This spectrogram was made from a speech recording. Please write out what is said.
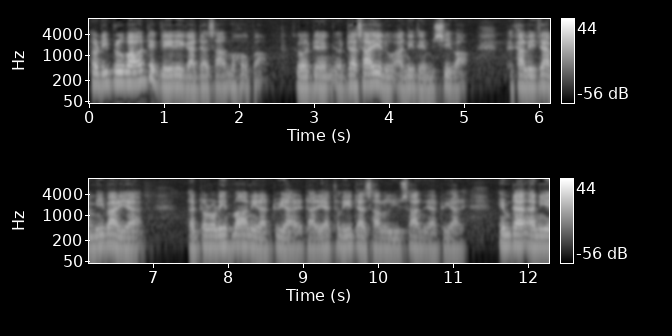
အဲ့တော့ဒီ probiotic လေးတွေကဓာတ်စားမဟုတ်ပါဘူးဆိုတော့ဓာတ်စားရလို့အနည်းတယ်မရှိပါဘူးတစ်ခါလေကြာမိဘတွေကတော်တော်လေးမှားနေတာတွေ့ရတယ်ဒါတွေကကလေးဓာတ်စားလို့ယူဆနေတာတွေ့ရတယ်အင်တာအန်ရ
